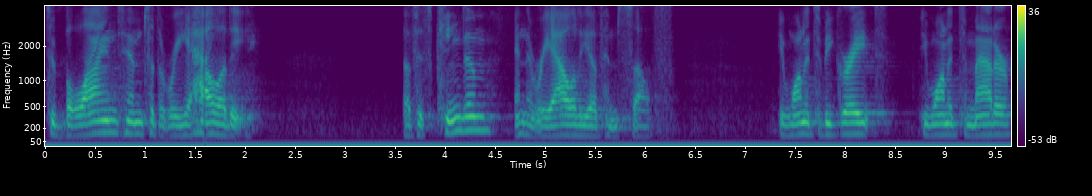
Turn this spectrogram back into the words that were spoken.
to blind him to the reality of his kingdom and the reality of himself. He wanted to be great, he wanted to matter,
